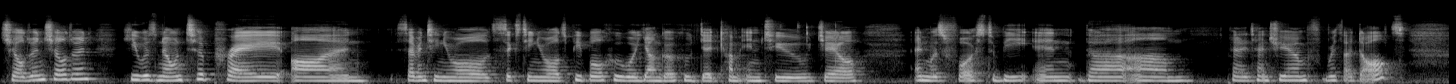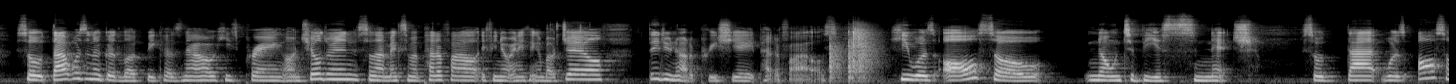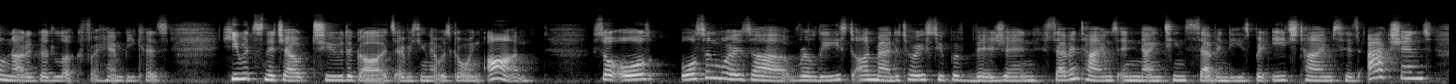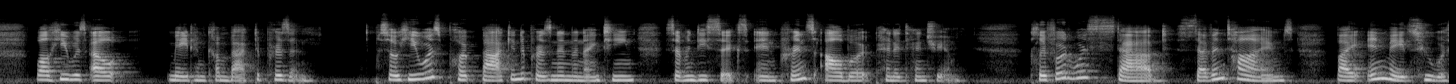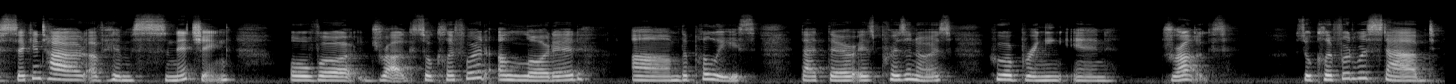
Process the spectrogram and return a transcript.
children children. He was known to prey on 17 year olds, 16 year olds, people who were younger who did come into jail and was forced to be in the um, penitentiary with adults. So that wasn't a good look because now he's preying on children, so that makes him a pedophile. If you know anything about jail, they do not appreciate pedophiles. He was also known to be a snitch. So that was also not a good look for him because he would snitch out to the guards everything that was going on. So Ol- Olson was uh, released on mandatory supervision seven times in 1970s, but each times his actions while he was out made him come back to prison. So he was put back into prison in the 1976 in Prince Albert Penitentiary. Clifford was stabbed seven times by inmates who were sick and tired of him snitching over drugs. So Clifford alerted um, the police that there is prisoners who are bringing in drugs. So Clifford was stabbed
